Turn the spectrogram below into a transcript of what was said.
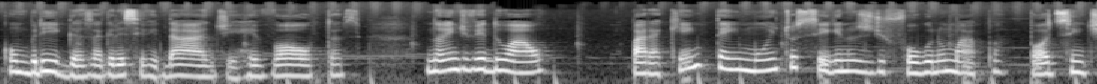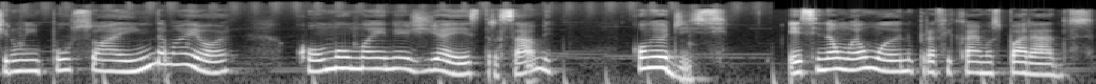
com brigas, agressividade, revoltas. No individual, para quem tem muitos signos de fogo no mapa, pode sentir um impulso ainda maior, como uma energia extra, sabe? Como eu disse, esse não é um ano para ficarmos parados.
